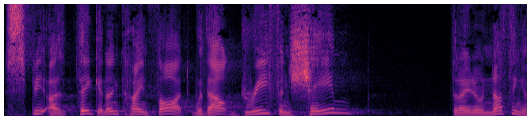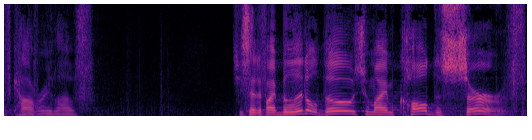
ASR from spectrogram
speak, uh, think an unkind thought without grief and shame, then I know nothing of Calvary love. She said, If I belittle those whom I am called to serve,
